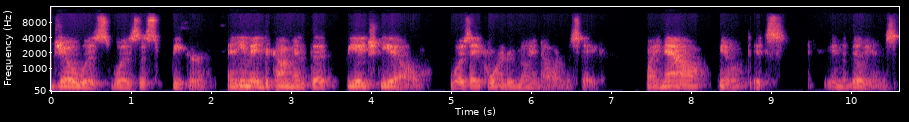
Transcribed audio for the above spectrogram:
Joe was was the speaker, and he made the comment that VHDL was a four hundred million dollar mistake. By now, you know it's in the billions.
